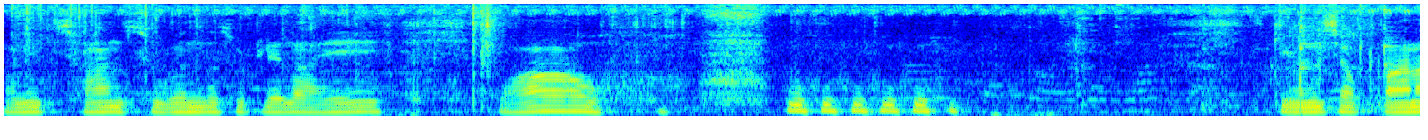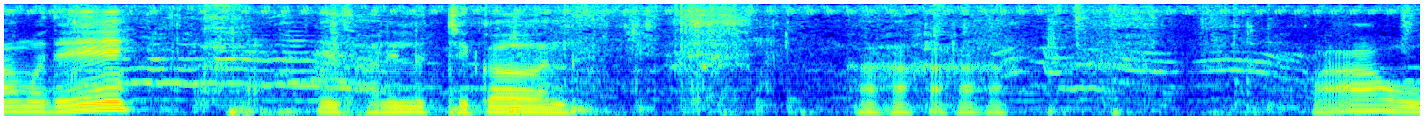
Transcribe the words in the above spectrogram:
आणि छान सुगंध सुटलेला आहे. वाव. केळीच्या पानामध्ये हे झालेलं चिकन. हा हा हा हा हा. वाव.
